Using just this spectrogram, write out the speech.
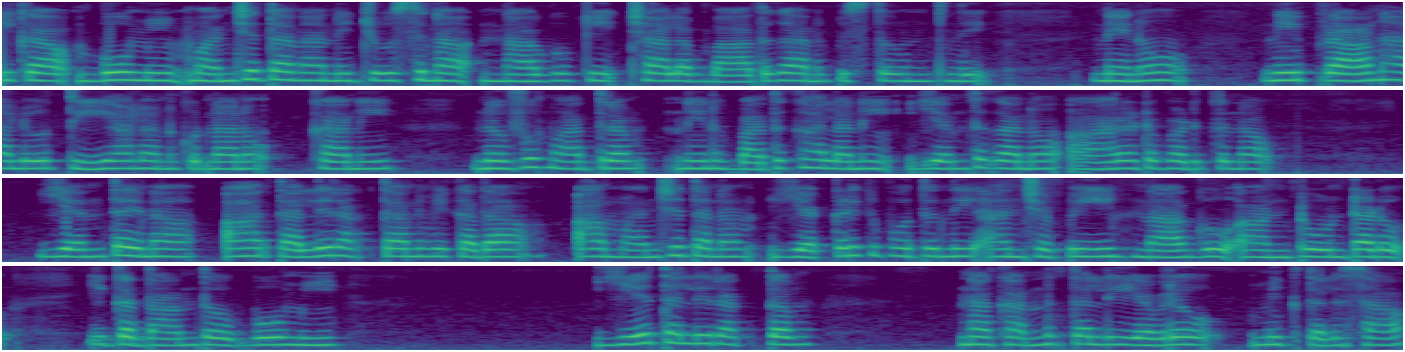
ఇక భూమి మంచితనాన్ని చూసిన నాగుకి చాలా బాధగా అనిపిస్తూ ఉంటుంది. నేను నీ ప్రాణాలు తీయాలనుకున్నాను. కానీ నువ్వు మాత్రం నేను బతకాలని ఎంతగానో ఆరాటపడుతున్నావు. ఎంతైనా ఆ తల్లి రక్తానివి కదా. ఆ మంచితనం ఎక్కడికి పోతుంది అని చెప్పి నాగు అంటూ ఉంటాడు. ఇక దాంతో భూమి ఏ తల్లి రక్తం? నా కన్న తల్లి ఎవరో మీకు తెలుసా?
